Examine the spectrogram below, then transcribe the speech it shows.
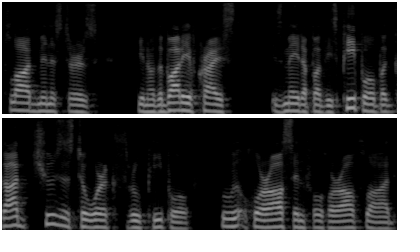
flawed ministers. You know, the body of Christ is made up of these people, but God chooses to work through people who, who are all sinful, who are all flawed.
